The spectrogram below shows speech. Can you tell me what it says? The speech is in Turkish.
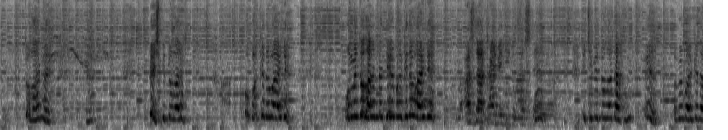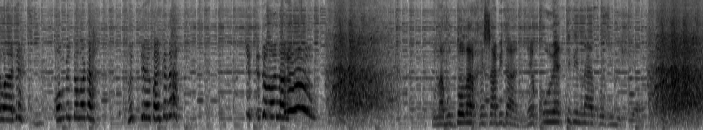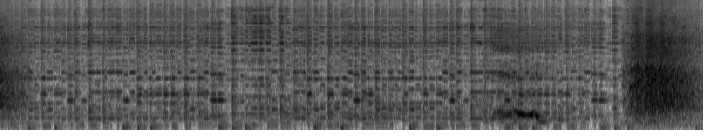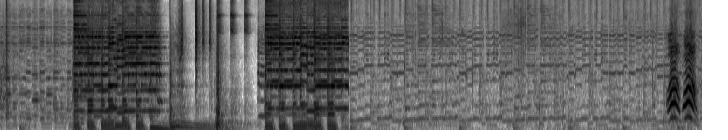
Dolar mı? Beş bin dolarım. O bankada vardı. On bin dolarım da diğer bankada vardı. Az daha kaybediyorduk hastaya ya. İki bin dolar da öbür bankada vardı. On bin dolar da diğer bankada. Gitti dolarlarım. Ula bu dolar hesabı da ne kuvvetli bir narkoziymiş ya. Ağam ağam.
